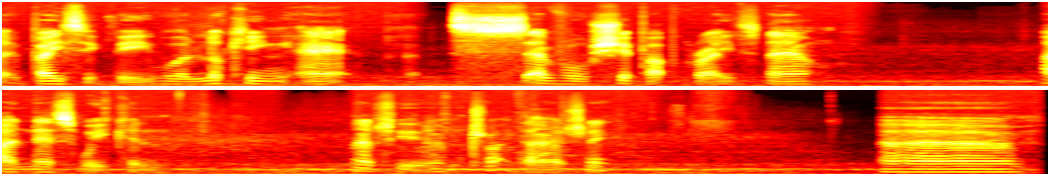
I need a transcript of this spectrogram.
So basically we're looking at several ship upgrades now. Unless we can Actually, I haven't tried that actually. Um,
